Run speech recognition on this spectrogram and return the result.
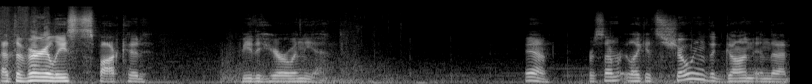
At the very least, Spock could be the hero in the end. Yeah, for some like it's showing the gun in that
